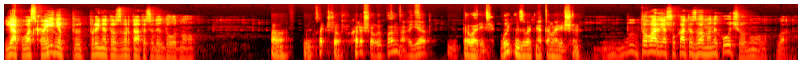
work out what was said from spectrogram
Як у вас в країні п- прийнято звертатися один до одного? А, ну, хорошо, хорошо, вы пан, а я товарищ. Будете называть меня товарищем? Ну, товар я шукати з вами не хочу, ну ладно.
